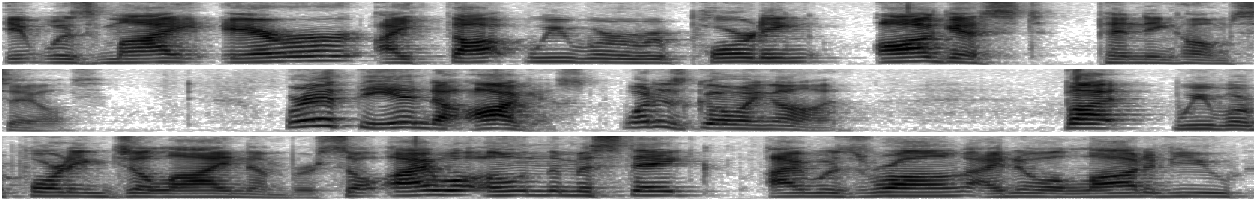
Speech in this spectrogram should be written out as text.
It was my error. I thought we were reporting August pending home sales. We're at the end of August. What is going on? But we were reporting July numbers. So I will own the mistake. I was wrong. I know a lot of you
